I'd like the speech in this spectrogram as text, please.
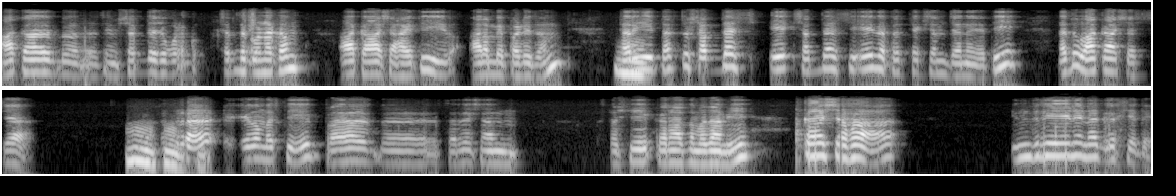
आका शब्द शब्दगुणकम् आकाशः इति आरम्भे पठितं तर्हि तत्तु शब्दस्य शब्दस्य एव प्रत्यक्षं जनयति न तु आकाशस्य। तत्र एवमस्ति प्रायः सर्वेषां स्पष्टीकरणार्थं वदामि। आकाशः इन्द्रियेण न गृह्यते।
